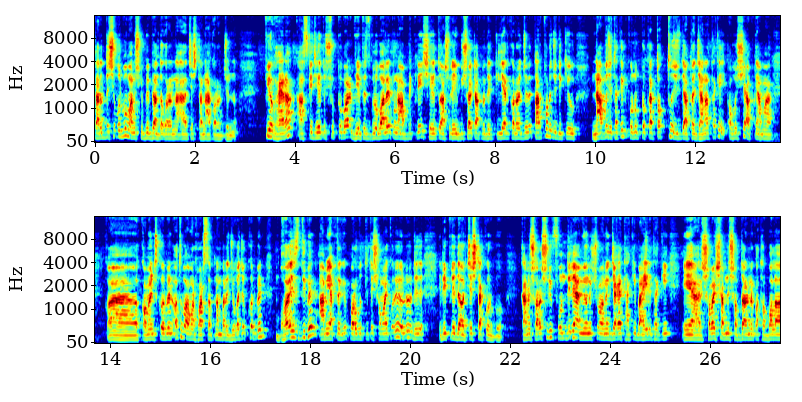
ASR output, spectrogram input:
তার উদ্দেশ্যে বলব মানুষকে বিভ্রান্ত করার না, চেষ্টা না করার জন্য। প্রিয় ভাইরা আজকে যেহেতু শুক্রবার ভিএফএস গ্লোবালের কোনো আপডেট নেই, সেহেতু আসলে এই বিষয়টা আপনাদের ক্লিয়ার করার জন্য। তারপরে যদি কেউ না বুঝে থাকেন, কোনো প্রকার তথ্য যদি আপনার জানা থাকে, অবশ্যই আপনি আমার কমেন্টস করবেন অথবা আমার হোয়াটসঅ্যাপ নাম্বারে যোগাযোগ করবেন। ভয়েস দিবেন, আমি আপনাকে পরবর্তীতে সময় করে হলো রিপ্লাই দেওয়ার চেষ্টা করব। কারণ সরাসরি ফোন দিলে আমি অনেক সময় অনেক জায়গায় থাকি, বাইরে থাকি আর সবার সামনে সব ধরনের কথা বলা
